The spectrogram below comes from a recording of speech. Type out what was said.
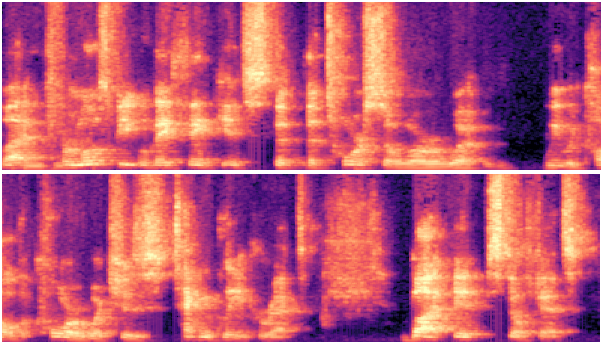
but Mhm. for most people, they think it's the, the torso or what we would call the core, which is technically incorrect, but it still fits.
